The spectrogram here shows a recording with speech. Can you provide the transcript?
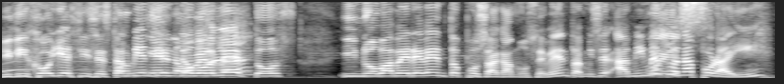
y dijo, oye, si se están ¿Por qué vendiendo no, boletos y no va a haber evento, pues hagamos evento. A mí, se- a mí me Pues, suena por ahí.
